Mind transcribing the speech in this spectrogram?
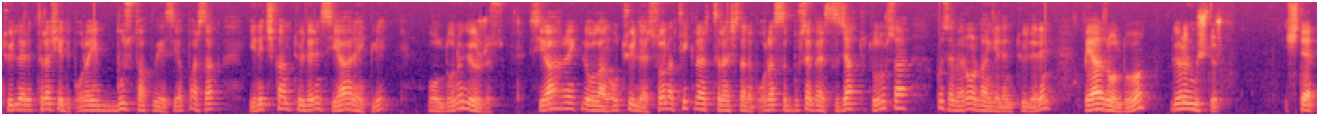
tüyleri tıraş edip orayı buz takviyesi yaparsak yeni çıkan tüylerin siyah renkli olduğunu görürüz. Siyah renkli olan o tüyler sonra tekrar tıraşlanıp orası bu sefer sıcak tutulursa bu sefer oradan gelen tüylerin beyaz olduğu görülmüştür. İşte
